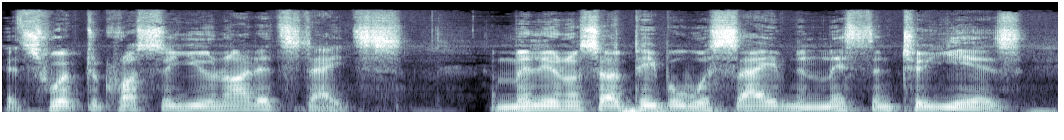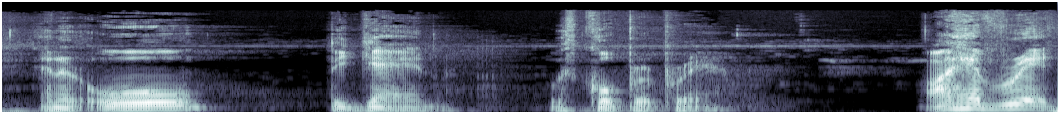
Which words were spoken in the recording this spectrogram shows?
It swept across the United States. A million or so people were saved in less than two years, and it all began with corporate prayer. I have read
